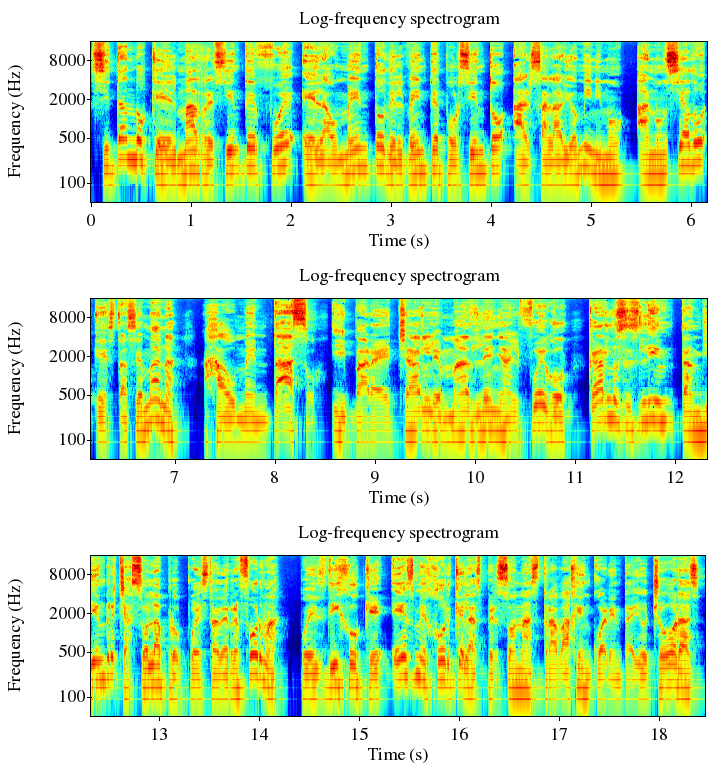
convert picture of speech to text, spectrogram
citando que el más reciente fue el aumento del 20% al salario mínimo anunciado esta semana. Aumentazo. Y para echarle más leña al fuego, Carlos Slim también rechazó la propuesta de reforma, pues dijo que es mejor que las personas trabajen 48 horas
